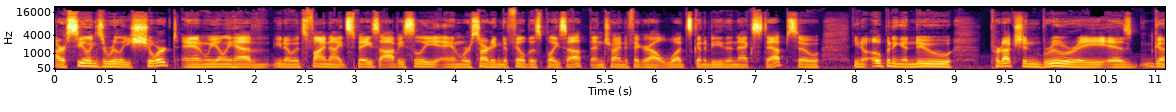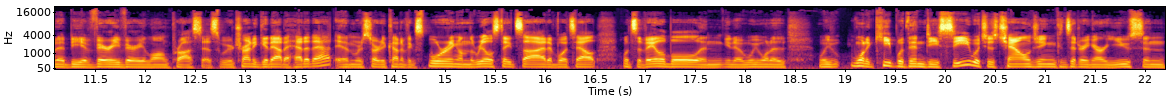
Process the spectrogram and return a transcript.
our ceilings are really short and we only have you know it's finite space obviously and we're starting to fill this place up and trying to figure out what's going to be the next step. So you know opening a new production brewery is going to be a very very long process. We were trying to get out ahead of that and we started kind of exploring on the real estate side of what's out, what's available and you know we want to we want to keep within DC, which is challenging considering our use and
